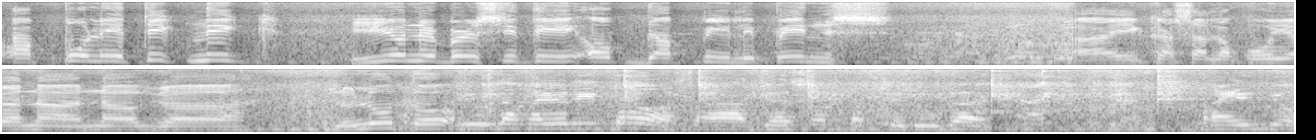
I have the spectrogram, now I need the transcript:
ah, Polytechnic University of the Philippines. Ay kasalukuyan na nagluluto. Tayo lang kayo rito sa Gerson Tapsilugan. Try nyo.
